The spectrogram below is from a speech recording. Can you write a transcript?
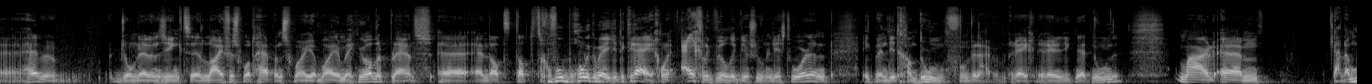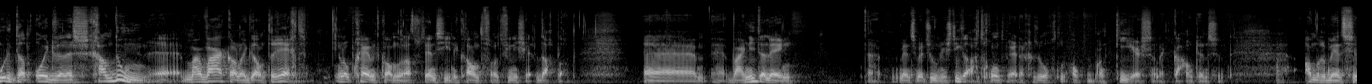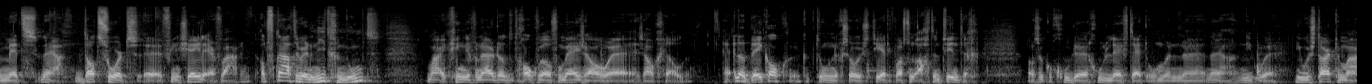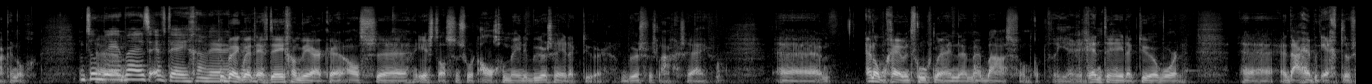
John Lennon zingt uh, Life is what happens while you're, making other plans. Uh, en dat, dat gevoel begon ik een beetje te krijgen. Maar eigenlijk wilde ik dus journalist worden. En ik ben dit gaan doen voor nou, de reden die ik net noemde. Maar um, ja, dan moet ik dat ooit wel eens gaan doen. maar waar kan ik dan terecht? En op een gegeven moment kwam er een advertentie in de krant van het Financiële Dagblad. waar niet alleen nou, mensen met journalistieke achtergrond werden gezocht, maar ook bankiers en accountants en andere mensen met nou ja, dat soort uh, financiële ervaring. Advocaten werden niet genoemd, maar ik ging ervan uit dat het toch ook wel voor mij zou, uh, zou gelden. En dat bleek ook. Ik heb toen gesolliciteerd. Ik was toen 28. Dat was ook een goede, goede leeftijd om een, uh, nou ja, nieuwe, nieuwe start te maken nog. En toen ben je bij het FD gaan werken? Toen ben ik bij het FD gaan werken. Als, eerst als een soort algemene beursredacteur. Beursverslagen schrijven. En op een gegeven moment vroeg mijn, eh, mijn baas van, wil je renteredacteur worden? Uh, en daar heb ik echt dus,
